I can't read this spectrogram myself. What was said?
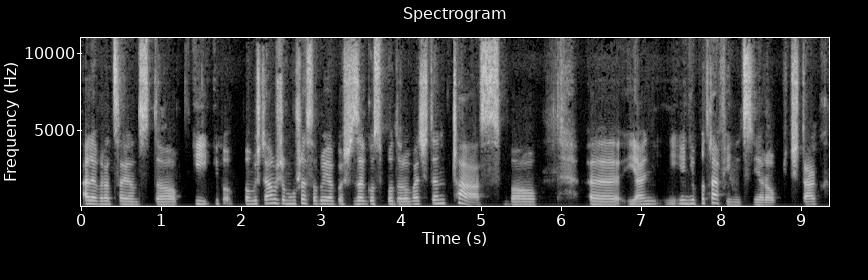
ale wracając do i, i pomyślałam, że muszę sobie jakoś zagospodarować ten czas, bo e, ja nie, nie potrafię nic nie robić, tak?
